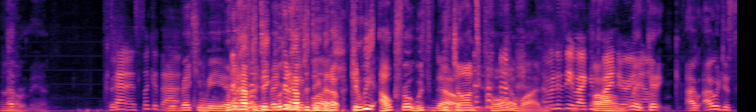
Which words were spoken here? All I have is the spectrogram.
Ever. man. Tennis, look at that. You're making me. We're gonna have to uh, dig. We're gonna have to me dig that up. Can we outro with, No. with John's poem? Come on. I'm gonna see if I can find it right Wait, now. can, I, I would just.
